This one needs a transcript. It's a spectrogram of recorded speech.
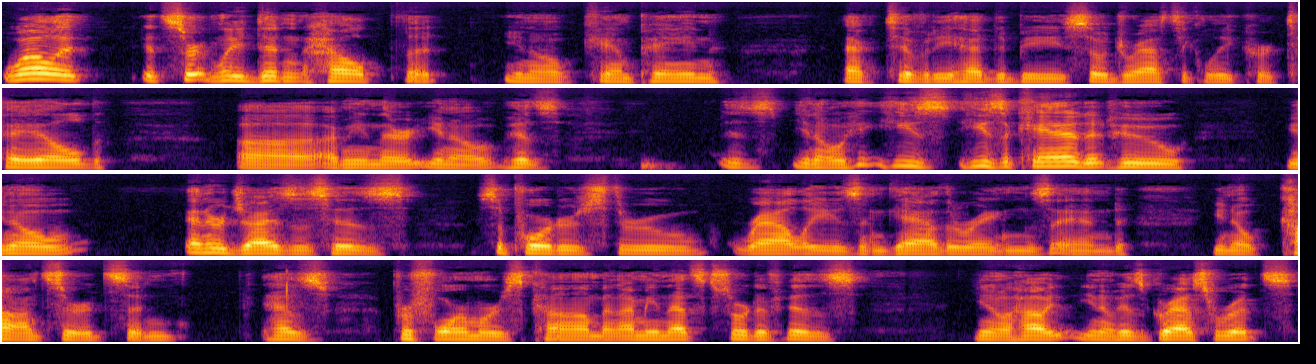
Well, it, it certainly didn't help that, you know, campaign activity had to be so drastically curtailed. Uh, I mean, there, you know, his, his, you know, he's he's a candidate who, you know, energizes his supporters through rallies and gatherings and, you know, concerts and has performers come, and I mean that's sort of his, you know, how you know his grassroots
